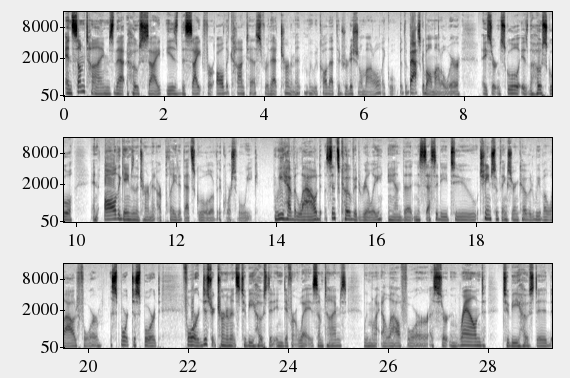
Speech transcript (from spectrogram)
And sometimes that host site is the site for all the contests for that tournament. We would call that the traditional model, like but the basketball model where a certain school is the host school and all the games in the tournament are played at that school over the course of a week. We have allowed, since COVID really, and the necessity to change some things during COVID, we've allowed for sport to sport for district tournaments to be hosted in different ways. Sometimes we might allow for a certain round to be hosted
